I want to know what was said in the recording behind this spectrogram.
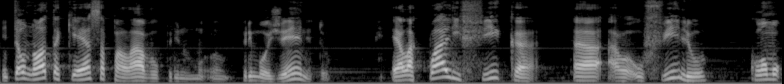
Então, nota que essa palavra, o primogênito, ela qualifica o Filho como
